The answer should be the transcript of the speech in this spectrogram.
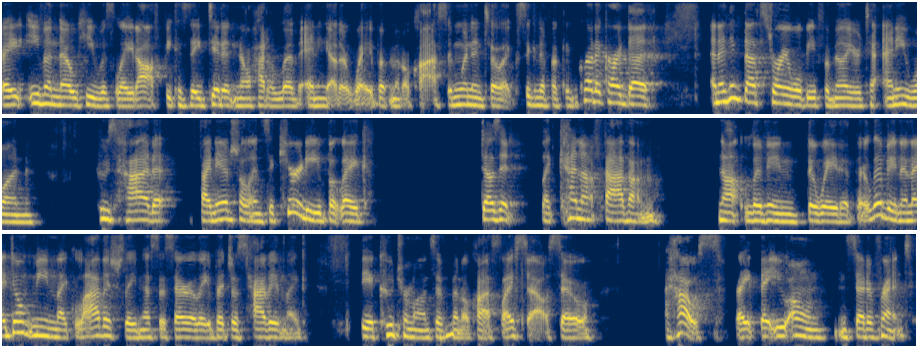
right? Even though he was laid off because they didn't know how to live any other way but middle class and went into like significant credit card debt. And I think that story will be familiar to anyone who's had financial insecurity, but like doesn't like cannot fathom not living the way that they're living. And I don't mean like lavishly necessarily, but just having like the accoutrements of middle class lifestyle. So a house, right, that you own instead of rent.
